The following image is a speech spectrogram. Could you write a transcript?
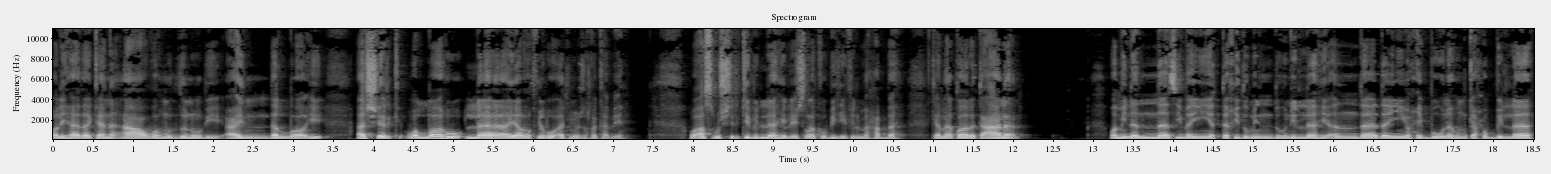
ولهذا كان أعظم الذنوب عند الله الشرك والله لا يغفر أن يشرك به. وأصل الشرك بالله الإشراك به في المحبة كما قال تعالى ومن الناس من يتخذ من دون الله أندادا يحبونهم كحب الله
